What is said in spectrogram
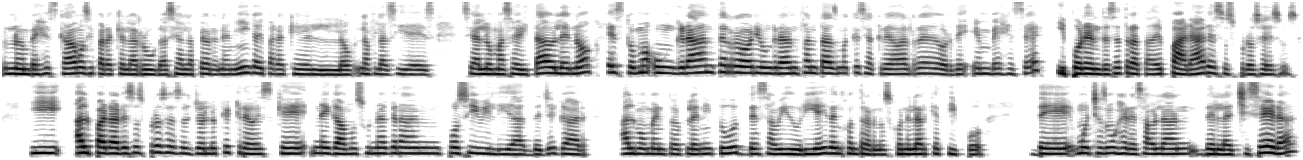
no envejezcamos y para que la arruga sea la peor enemiga y para que la flacidez sea lo más evitable, ¿no? Es como un gran terror y un gran fantasma que se ha creado alrededor de envejecer y por ende se trata de parar esos procesos. Y al parar esos procesos yo lo que creo es que negamos una gran posibilidad de llegar al momento de plenitud, de sabiduría y de encontrarnos con el arquetipo de muchas mujeres hablan de la hechicera,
